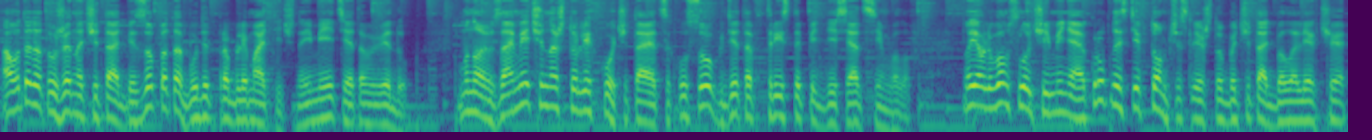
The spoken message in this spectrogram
А вот этот уже начитать без опыта будет проблематично, имейте это в виду. Мною замечено, что легко читается кусок где-то в 350 символов. Но я в любом случае меняю крупности, в том числе, чтобы читать было легче,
